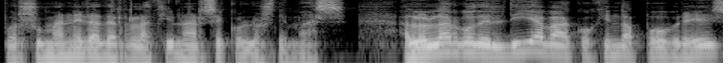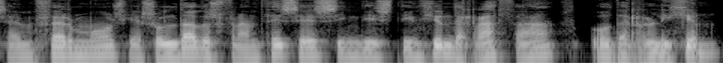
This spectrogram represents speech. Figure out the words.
por su manera de relacionarse con los demás. A lo largo del día va acogiendo a pobres, a enfermos y a soldados franceses sin distinción de raza o de religión.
